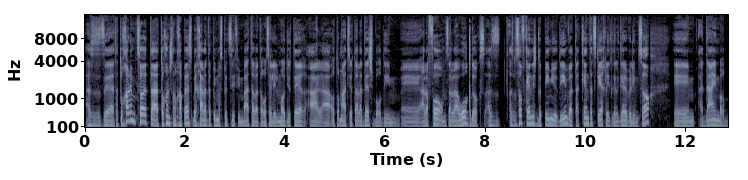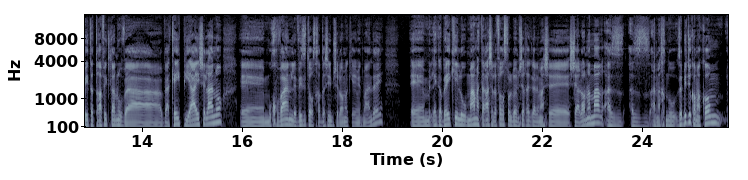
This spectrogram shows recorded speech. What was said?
אז uh, אתה תוכל למצוא את התוכן שאתה מחפש באחד הדפים הספציפיים. באת ואתה רוצה ללמוד יותר על האוטומציות, על הדשבורדים, uh, על ה forms, על ה-workdocs, אז, אז בסוף כן יש דפים ייעודיים ואתה כן תצליח להתגלגל ולמצוא. Um, עדיין מרבית ה traffic שלנו וה, וה-KPI שלנו um, מוכוון ל visitors חדשים שלא מכירים את Monday. Um, לגבי כאילו מה המטרה של ה first fold בהמשך רגע למה ש, שאלון אמר, אז, אז אנחנו, זה בדיוק המקום uh,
